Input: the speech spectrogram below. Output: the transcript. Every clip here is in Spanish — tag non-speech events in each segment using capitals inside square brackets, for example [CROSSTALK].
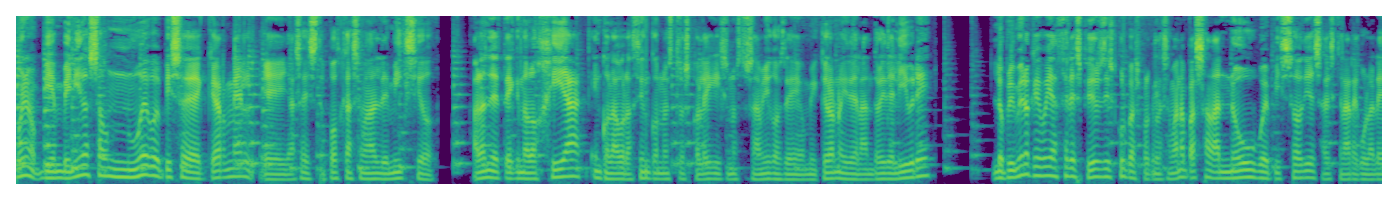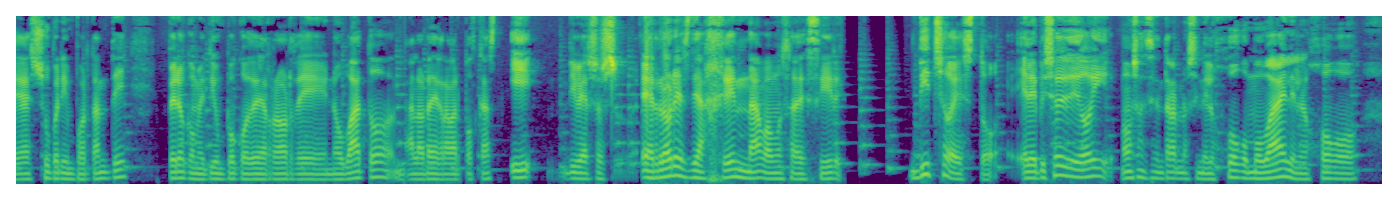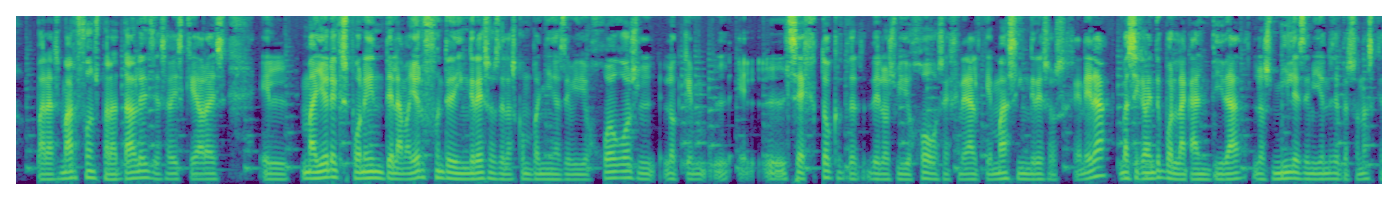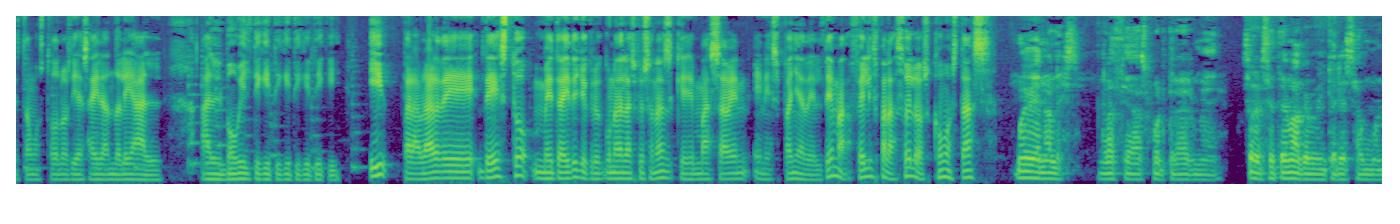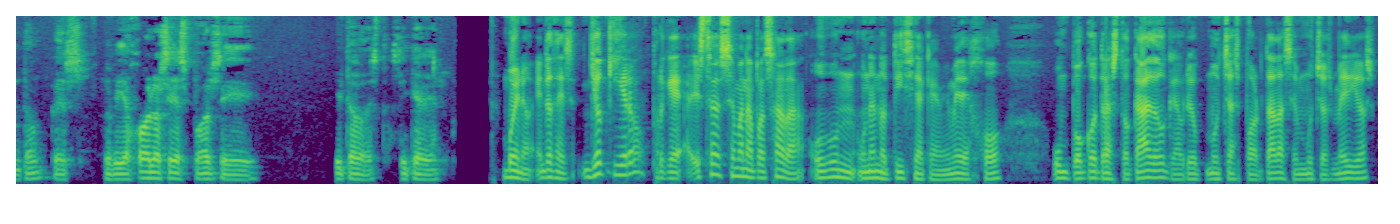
Bueno, bienvenidos a un nuevo episodio de Kernel, eh, ya sabéis, este podcast semanal de Mixio, hablando de tecnología en colaboración con nuestros colegas y nuestros amigos de Omicron y del Android Libre. Lo primero que voy a hacer es pediros disculpas porque la semana pasada no hubo episodio, sabéis que la regularidad es súper importante, pero cometí un poco de error de novato a la hora de grabar podcast y diversos errores de agenda, vamos a decir. Dicho esto, el episodio de hoy vamos a centrarnos en el juego mobile, en el juego para smartphones, para tablets. Ya sabéis que ahora es el mayor exponente, la mayor fuente de ingresos de las compañías de videojuegos, lo que el, sector de los videojuegos en general que más ingresos genera, básicamente por la cantidad, los miles de millones de personas que estamos todos los días ahí dándole al, al móvil tiki tiki tiki tiki. Y para hablar de, esto, me he traído yo creo que una de las personas que más saben en España del tema. Félix Palazuelos, ¿cómo estás? Muy bien, Alex. Gracias por traerme sobre ese tema que me interesa un montón, que es los videojuegos, los eSports y y todo esto. Así que bien. Bueno, entonces, yo quiero, porque esta semana pasada hubo una noticia que a mí me dejó un poco trastocado, que abrió muchas portadas en muchos medios,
